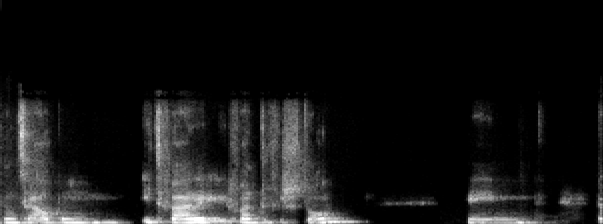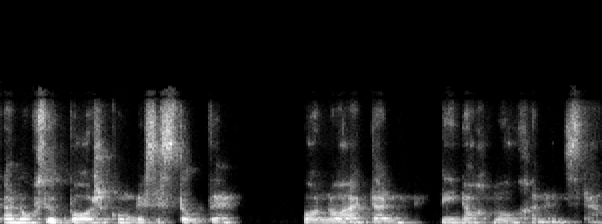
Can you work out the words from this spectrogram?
ons help om iets verder hiervan te verstaan. En dan nog so 'n paar sekondes se stilte waarna ek dan die nagmaal gaan instel.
